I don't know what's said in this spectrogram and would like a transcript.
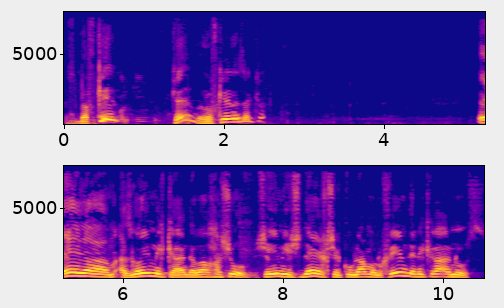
אז מפקיר? כן, ומפקיר נזק. אלא, אז רואים מכאן דבר חשוב, שאם יש דרך שכולם הולכים, זה נקרא אנוס.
